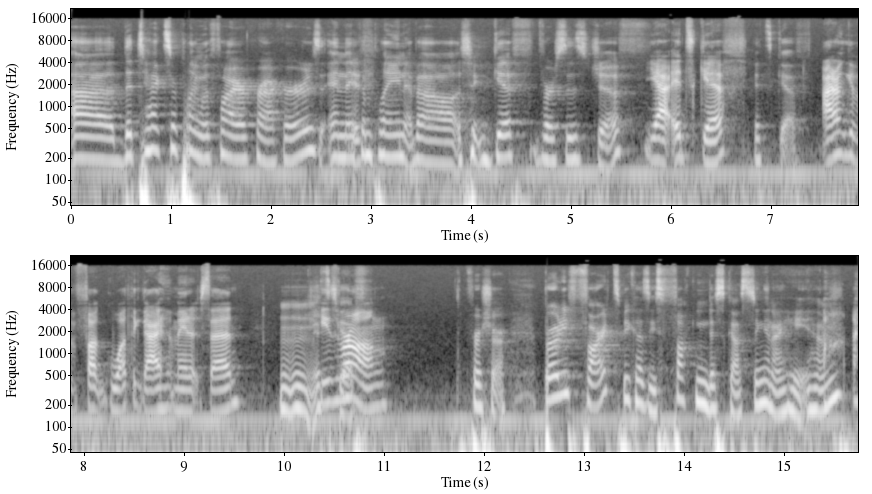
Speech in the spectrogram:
Uh, the techs are playing with firecrackers, and they If- complain about GIF versus GIF. Yeah, it's GIF. It's GIF. I don't give a fuck what the guy who made it said. Mm-mm, He's GIF. wrong. for sure. Brody farts because he's fucking disgusting and I hate him. I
